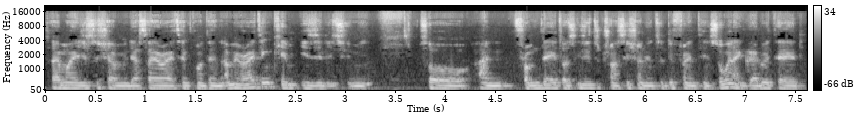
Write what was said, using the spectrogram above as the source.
So I managed social media, started writing content. I mean, writing came easily to me. So, and from there, it was easy to transition into different things. So when I graduated,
